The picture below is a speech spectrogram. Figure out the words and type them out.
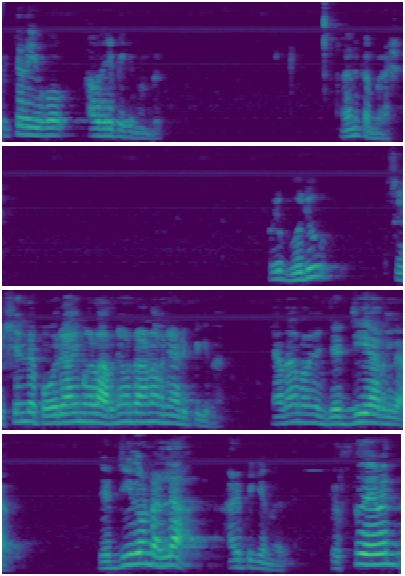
വിക്ടർ യുഗോ അവതരിപ്പിക്കുന്നുണ്ട്. അതാണ് കമ്പാഷൻ ഒരു ഗുരു ശിഷ്യന്റെ പോരായ്മകൾ അറിഞ്ഞുകൊണ്ടാണ് അവനെ അടുപ്പിക്കുന്നത്. ഞാൻ അതാണ് പറഞ്ഞത് ജഡ്ജ് ചെയ്യാറില്ല ജഡ്ജ് ചെയ്തുകൊണ്ടല്ല അടുപ്പിക്കുന്നത്. ക്രിസ്തുദേവൻ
